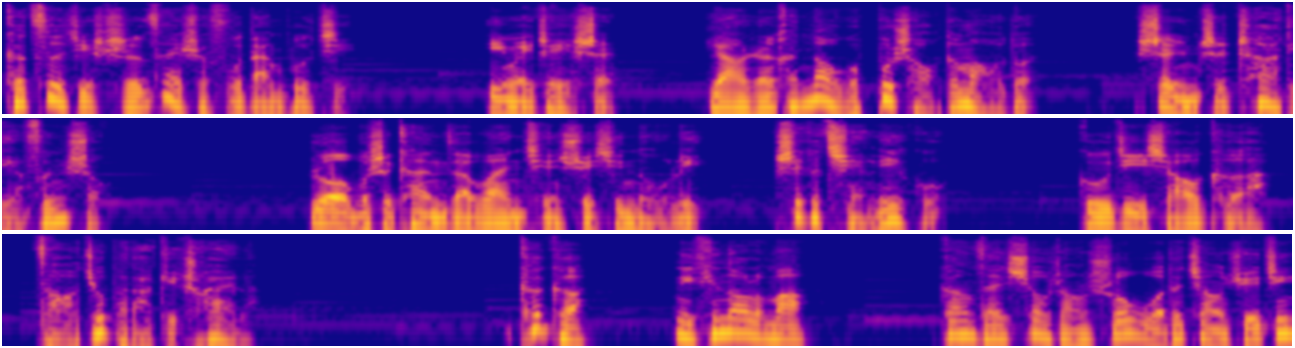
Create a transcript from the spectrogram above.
可自己实在是负担不起。因为这事，两人还闹过不少的矛盾，甚至差点分手。若不是看在万钱学习努力，是个潜力股，估计小可早就把他给踹了。可可，你听到了吗？刚才校长说我的奖学金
